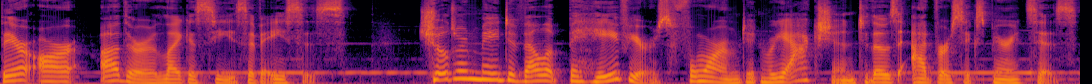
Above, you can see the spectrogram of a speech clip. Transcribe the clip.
There are other legacies of ACEs. Children may develop behaviors formed in reaction to those adverse experiences.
